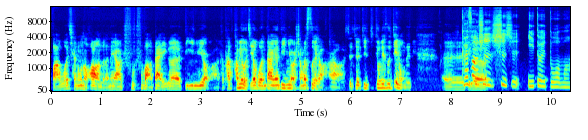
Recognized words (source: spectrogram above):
法国前总统奥朗德那样出出访带一个第一女友啊，他他他没有结婚，但是跟第一女友生了四个小孩啊，就就就就类似这种的，呃，开放式是指一对多吗？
